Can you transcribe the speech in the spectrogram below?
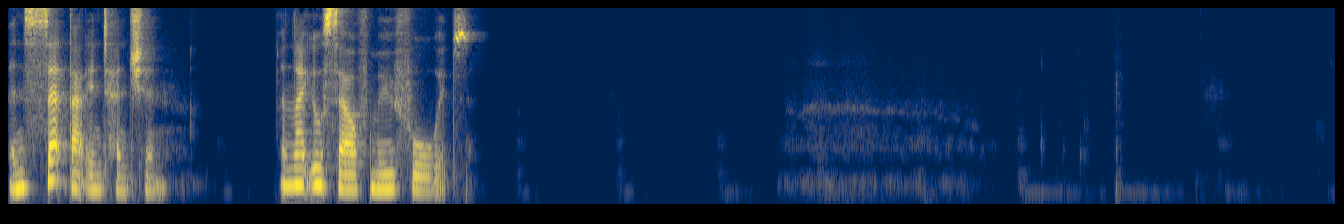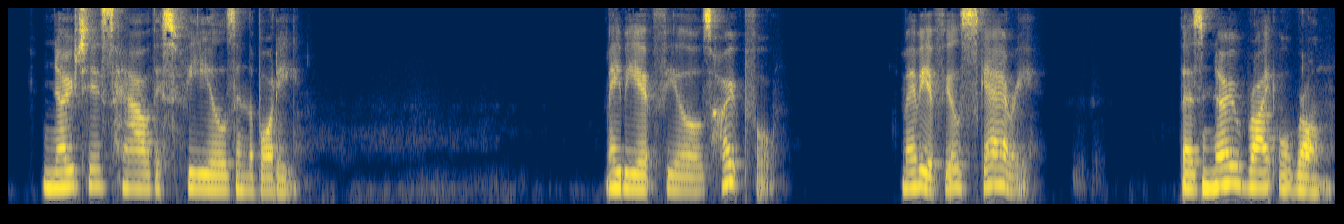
then set that intention and let yourself move forward. Notice how this feels in the body. Maybe it feels hopeful. Maybe it feels scary. There's no right or wrong.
